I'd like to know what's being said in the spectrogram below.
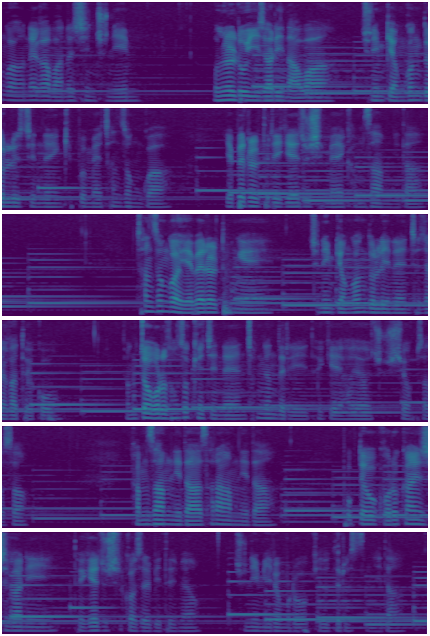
사랑과 은혜가 많으신 주님, 오늘도 이 자리 나와 주님께 영광 돌릴 수 있는 기쁨의 찬송과 예배를 드리게 해주심에 감사합니다. 찬송과 예배를 통해 주님께 영광 돌리는 제자가 되고 영적으로 성숙해지는 청년들이 되게 하여 주시옵소서. 감사합니다. 사랑합니다. 복되고 거룩한 시간이 되게 해주실 것을 믿으며 주님 이름으로 기도드렸습니다.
